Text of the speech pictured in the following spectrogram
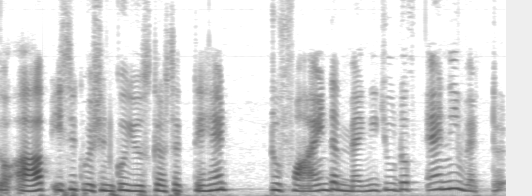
तो आप इस इक्वेशन को यूज़ कर सकते हैं to find the magnitude of any vector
